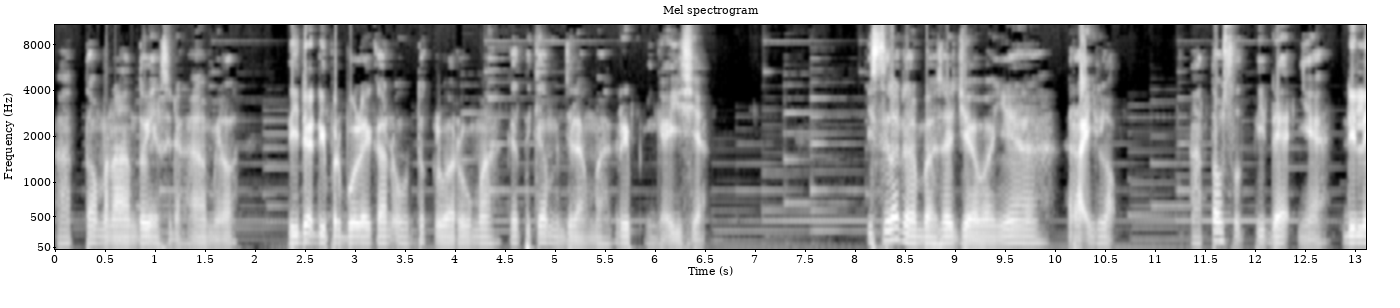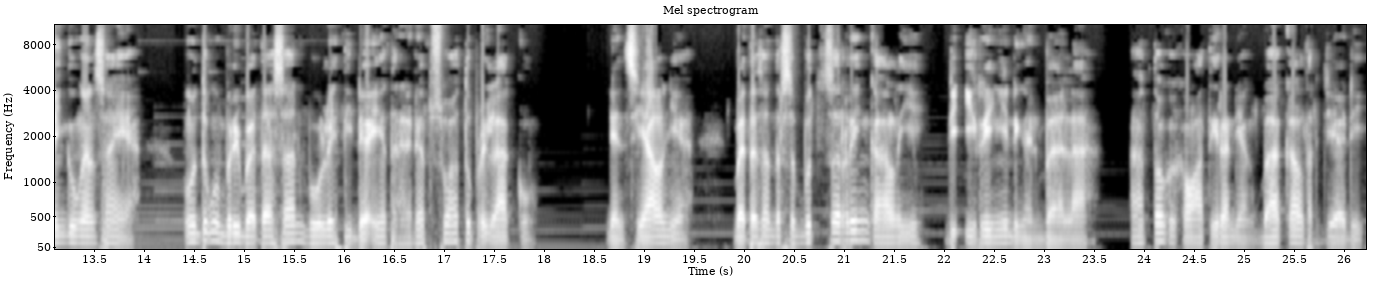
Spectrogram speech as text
atau menantu yang sedang hamil, tidak diperbolehkan untuk keluar rumah ketika menjelang maghrib hingga isya. Istilah dalam bahasa Jawanya railo atau setidaknya di lingkungan saya untuk memberi batasan boleh tidaknya terhadap suatu perilaku. Dan sialnya, batasan tersebut sering kali diiringi dengan bala atau kekhawatiran yang bakal terjadi.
